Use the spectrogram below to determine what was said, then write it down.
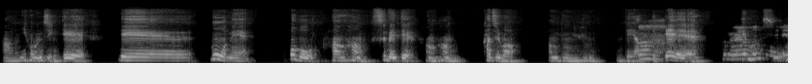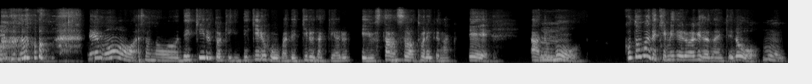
あの日本人で、で、もうね、ほぼ半々、すべて半々、家事は半分分でやってて、羨ましい。でも、その、できるときにできる方ができるだけやるっていうスタンスは取れてなくて、あの、うんもう、言葉で決めてるわけじゃないけど、もう、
